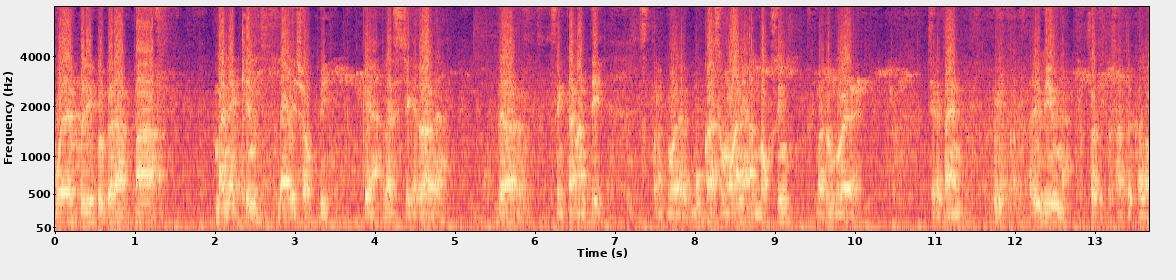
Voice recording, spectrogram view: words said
Gue beli beberapa manekin dari Shopee. Oke, let's check it out ya. Biar singkat nanti setelah gue buka semuanya unboxing Baru gue ceritain reviewnya. Satu persatu kalau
